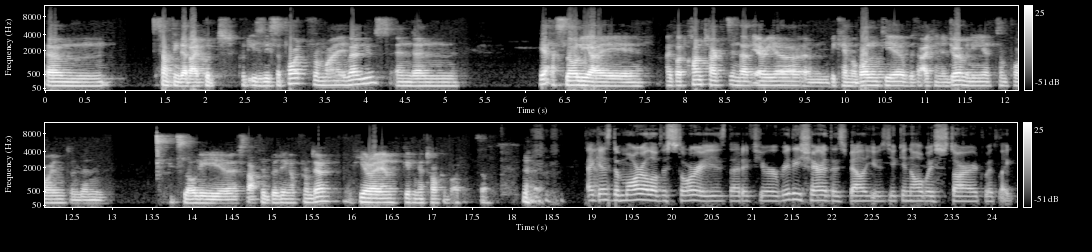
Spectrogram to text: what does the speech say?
Um, something that I could could easily support from my values. And then, yeah, slowly I I got contacts in that area and became a volunteer with ICAN in Germany at some point, and then it slowly uh, started building up from there. And here I am giving a talk about it. So. I guess the moral of the story is that if you really share these values, you can always start with like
